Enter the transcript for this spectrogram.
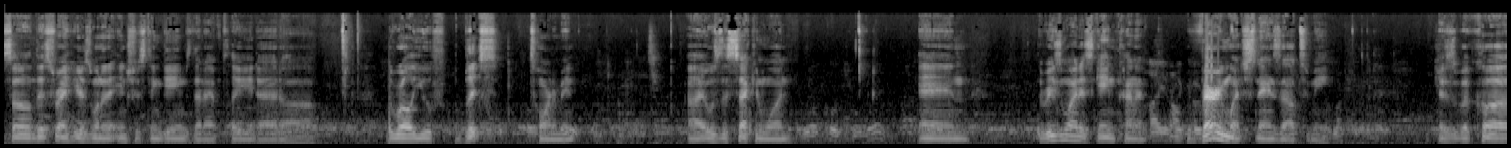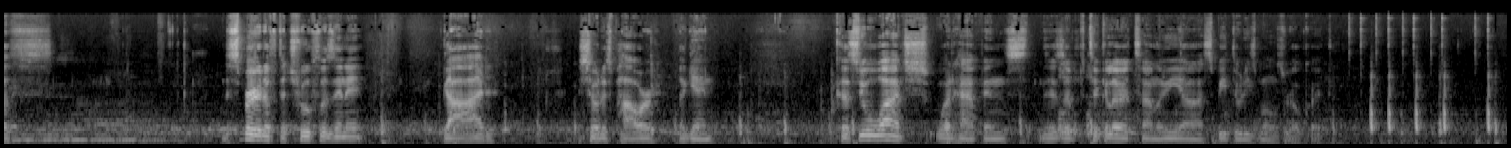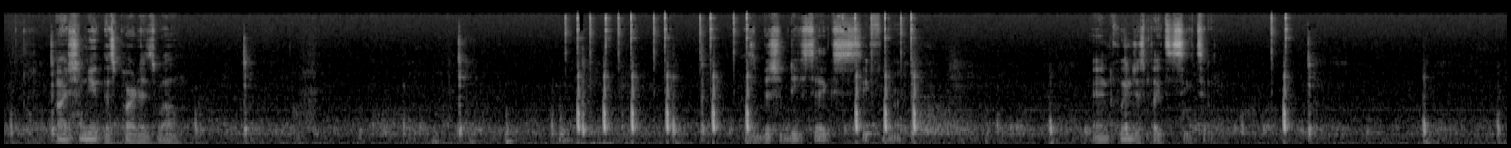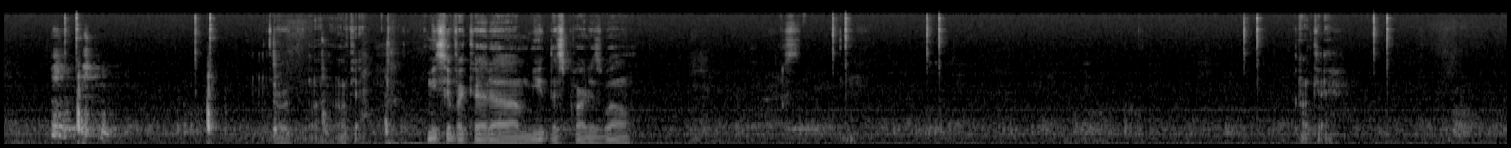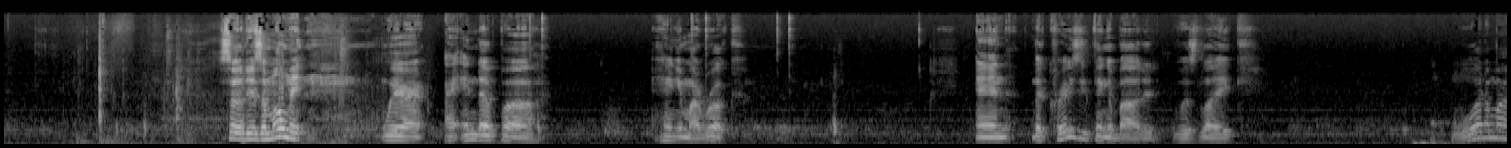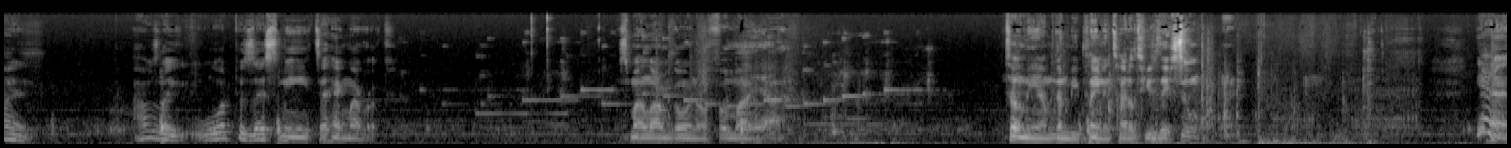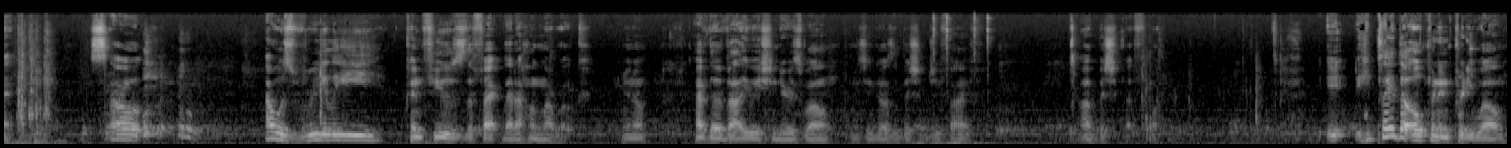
So this right here is one of the interesting games that I played at uh, the World Youth Blitz tournament. Uh, it was the second one, and the reason why this game kind of very much stands out to me is because the spirit of the truth was in it. God showed his power again. Because you'll watch what happens. There's a particular time. Let me uh, speed through these moves real quick. Oh, I should mute this part as well. There's bishop d6, c4. And queen just played to c2. Okay. Let me see if I could uh, mute this part as well. Okay. So there's a moment where I end up uh, hanging my rook. And the crazy thing about it was like, what am I? I was like, what possessed me to hang my rook? It's my alarm going off for my, uh, telling me I'm to be playing in Titled Tuesday soon. Yeah. So, I was really confused the fact that I hung my rook, you know? I have the evaluation there as well. As he goes to bishop g5. Oh, uh, bishop f4. It, he played the opening pretty well.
